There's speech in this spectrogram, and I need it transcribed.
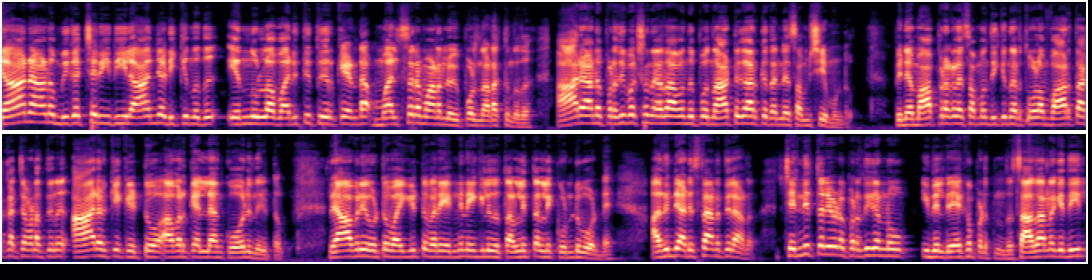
ഞാനാണ് മികച്ച രീതിയിൽ ആഞ്ഞടിക്കുന്നത് എന്നുള്ള വരുത്തി തീർക്കേണ്ട മത്സരമാണല്ലോ ഇപ്പോൾ നടക്കുന്നത്. ആരാണ് പ്രതിപക്ഷ നേതാവെന്ന് ഇപ്പോൾ നാട്ടുകാർക്ക് തന്നെ സംശയമുണ്ട്. പിന്നെ മാപ്രകളെ സംബന്ധിക്കുന്നിടത്തോളം വാർത്താ കച്ചവടത്തിന് ആരൊക്കെ കിട്ടുമോ അവർക്കെല്ലാം കോൽ നീട്ടും. രാവിലെ തൊട്ട് വൈകിട്ട് വരെ എങ്ങനെയെങ്കിലും ഇത് തള്ളിത്തള്ളി കൊണ്ടുപോകണ്ടേ? അതിന്റെ അടിസ്ഥാനത്തിലാണ് ചെന്നിത്തലയുടെ പ്രതികരണവും ഇതിൽ രേഖപ്പെടുത്തുന്നത്. സാധാരണഗതിയിൽ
